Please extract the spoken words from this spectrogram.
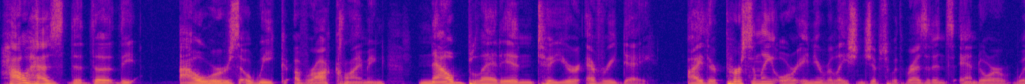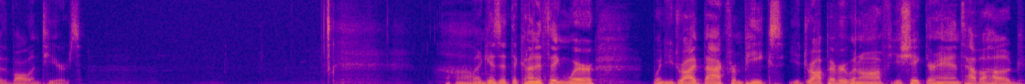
how has the the the hours a week of rock climbing now bled into your everyday either personally or in your relationships with residents and or with volunteers like is it the kind of thing where when you drive back from peaks you drop everyone off you shake their hands have a hug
